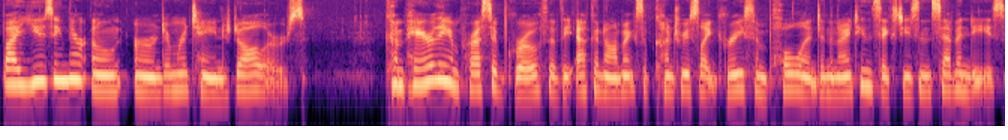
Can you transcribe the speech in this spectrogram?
By using their own earned and retained dollars. Compare the impressive growth of the economics of countries like Greece and Poland in the 1960s and 70s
